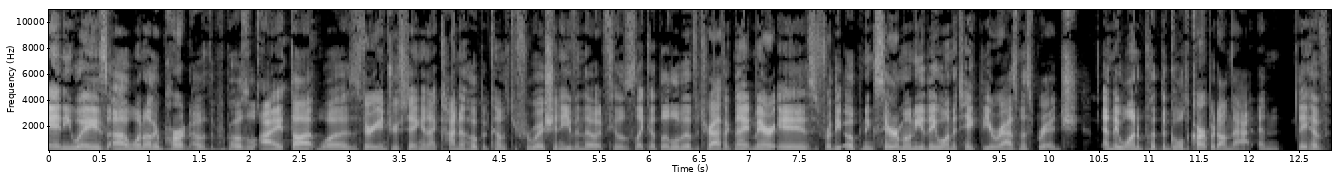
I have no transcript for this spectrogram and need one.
Anyways, uh, one other part of the proposal I thought was very interesting, and I kind of hope it comes to fruition, even though it feels like a little bit of a traffic nightmare, is for the opening ceremony, they want to take the Erasmus Bridge and they want to put the gold carpet on that. And they have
